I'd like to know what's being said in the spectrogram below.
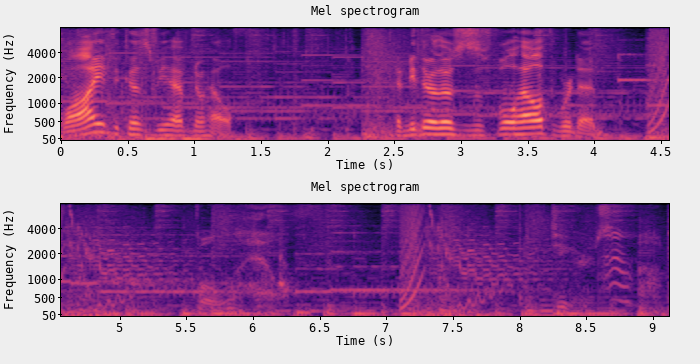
Why? Because we have no health. If neither of those is full health, we're dead. Full health. Tears up.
